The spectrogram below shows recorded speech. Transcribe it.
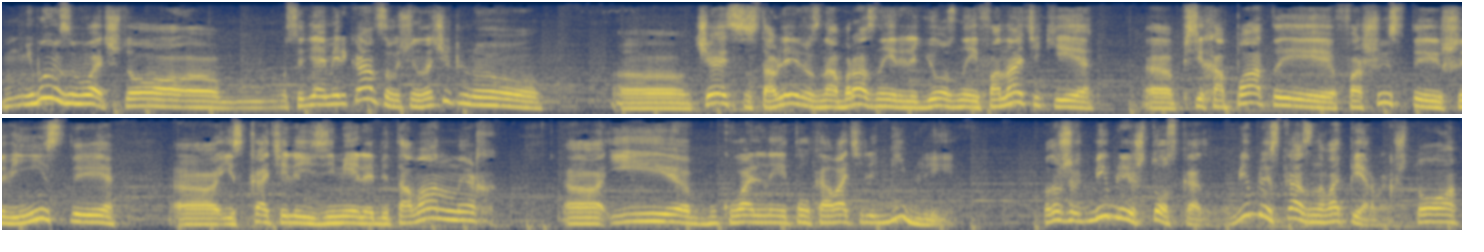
Не будем забывать, что э, среди американцев очень значительную э, часть составляли разнообразные религиозные фанатики, психопаты, фашисты, шовинисты, искатели земель обетованных и буквальные толкователи Библии. Потому что в Библии что сказано? В Библии сказано, во-первых, что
